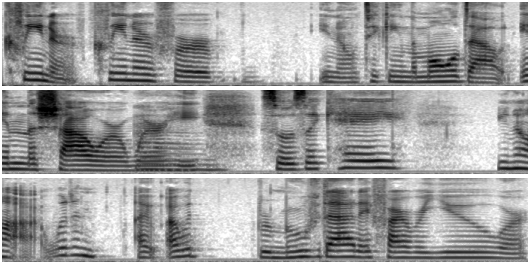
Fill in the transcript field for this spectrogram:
cleaner cleaner for, you know taking the mold out in the shower where he, so I was like hey, you know I wouldn't I I would remove that if I were you or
